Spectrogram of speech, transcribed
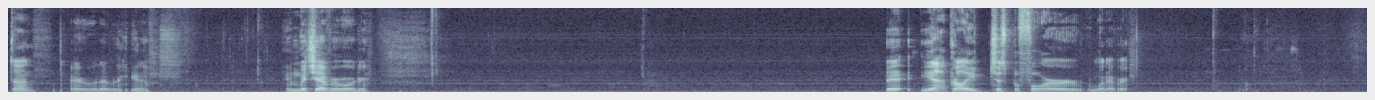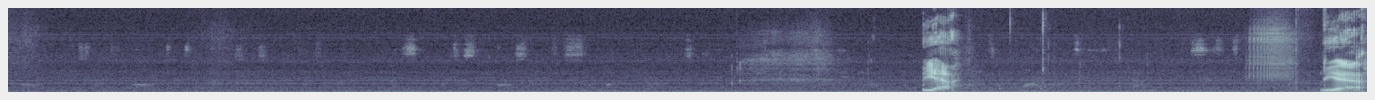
Done or whatever, you know. In whichever order. But yeah, probably just before or whatever. Yeah. Yeah.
